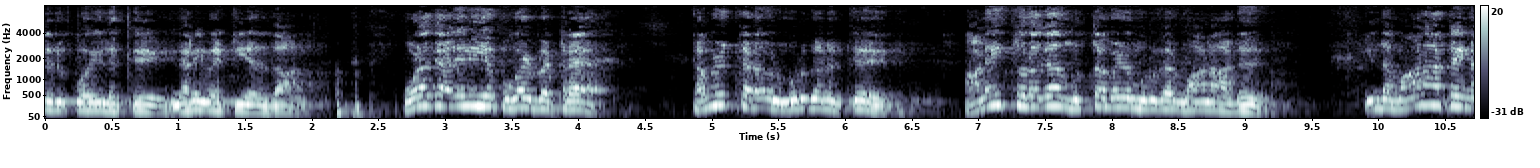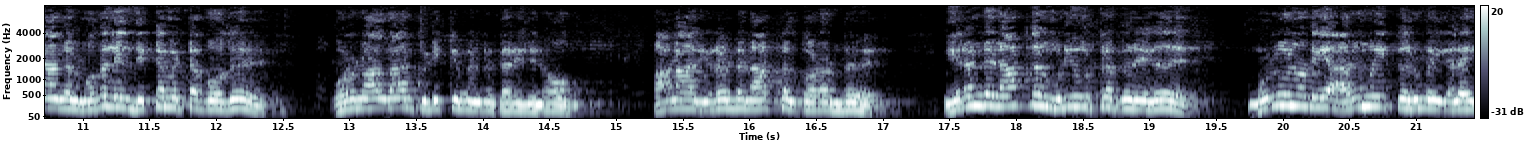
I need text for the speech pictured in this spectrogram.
திருக்கோயிலுக்கு நிறைவேற்றியதுதான். உலக அளவிய புகழ்பெற்ற தமிழ்க்கடவுள் முருகனுக்கு அனைத்துலக முத்தமிழ் முருகர் மாநாடு. இந்த மாநாட்டை நாங்கள் முதலில் திட்டமிட்ட போது ஒரு நாள் தான் பிடிக்கும் என்று கருதினோம். ஆனால் இரண்டு நாட்கள் தொடர்ந்து. இரண்டு நாட்கள் முடிவுற்ற பிறகு முருகனுடைய அருமை பெருமைகளை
